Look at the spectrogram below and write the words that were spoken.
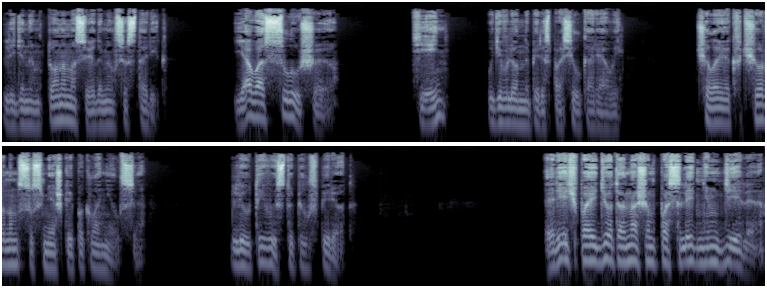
Ледяным тоном осведомился старик. «Я вас слушаю». «Тень?» — удивленно переспросил Корявый. Человек в черном с усмешкой поклонился. Лютый выступил вперед. «Речь пойдет о нашем последнем деле»,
